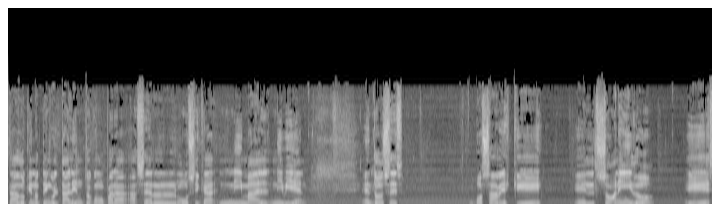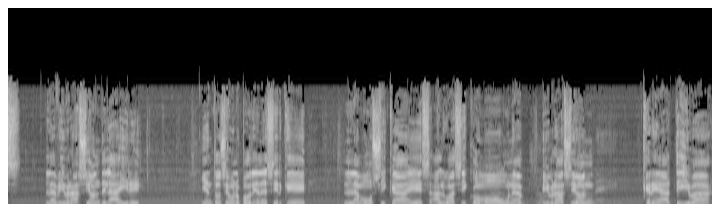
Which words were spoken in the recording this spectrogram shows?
dado que no tengo el talento como para hacer música, ni mal ni bien. Entonces, vos sabés que el sonido es la vibración del aire. Y entonces uno podría decir que la música es algo así como una vibración creativa,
